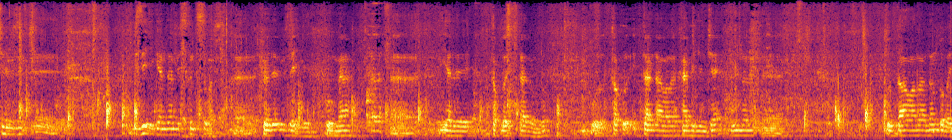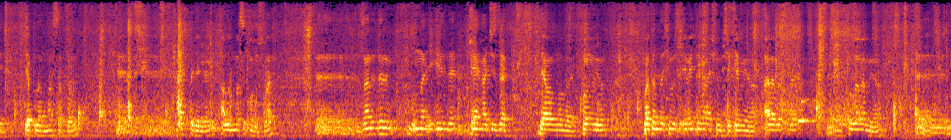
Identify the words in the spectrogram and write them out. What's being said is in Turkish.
Şimdi bizim e, bizi ilgilendiren bir sıkıntısı var. E, köylerimizle ilgili. Bu merak e, yerleri tapular iptal oldu. Bu tapu iptal davaları kaybedilince bunların e, bu davalardan dolayı yapılan masrafların e, harç bedellerinin alınması konusu var. E, zannederim bununla ilgili de e-hacizler devamlı olarak konuluyor. Vatandaşımız emekli maaşını çekemiyor, arabasını e, kullanamıyor. E,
